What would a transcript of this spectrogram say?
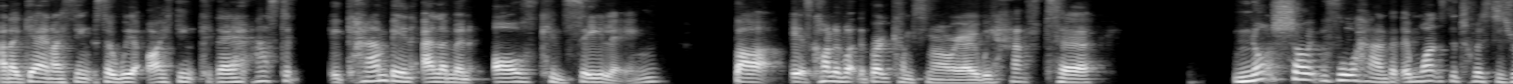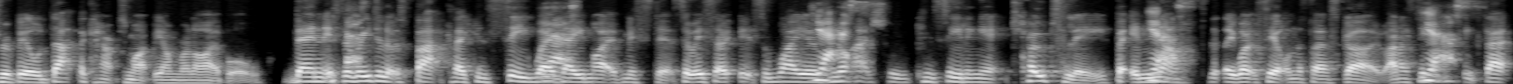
And again, I think so. We I think there has to it can be an element of concealing, but it's kind of like the breadcrumb scenario. We have to not show it beforehand, but then once the twist is revealed that the character might be unreliable, then if the reader looks back, they can see where yes. they might have missed it. So it's a it's a way of yes. not actually concealing it totally, but enough yes. that they won't see it on the first go. And I think, I think that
